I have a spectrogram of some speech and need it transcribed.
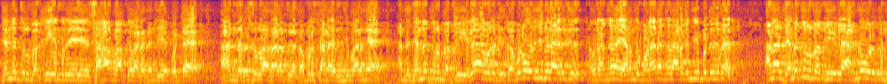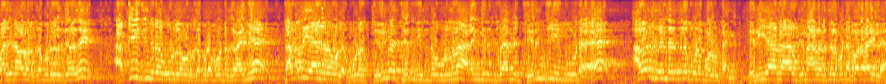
ஜன்னத்துல் பக்கி என்று சஹாபாக்கள் அடக்கம் செய்யப்பட்ட அந்த ரசுல்லா காலத்துல கபர்ஸ்தானா இருந்துச்சு பாருங்க. அந்த ஜன்னத்துல் பக்கியில அவருக்கு கபர் ஒரிஜினலா இருக்கு. அவர் அங்கதான் இறந்து போனார் அங்கதான் அடக்கம் செய்யப்பட்டிருக்கிறார் ஆனால் ஜன்னத்துல் பக்கியில அங்க ஒரு மதினாவில் ஒரு கபர் இருக்கிறது. அக்கைக்குங்கிற ஊர்ல ஒரு கபரை போட்டிருக்கிறாங்க. தபரியாங்கிற ஊர்ல இவ்வளவு தெளிவா தெரிஞ்சு இந்த ஊர்ல தான் அடங்கி இருக்கிறான்னு தெரிஞ்சியும் கூட அவருக்கு ரெண்டு இடத்துல கூட போட்டுவிட்டாங்க. தெரியாத ஆளுக்கு நாலு இடத்துல போட்டா பரவாயில்ல.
